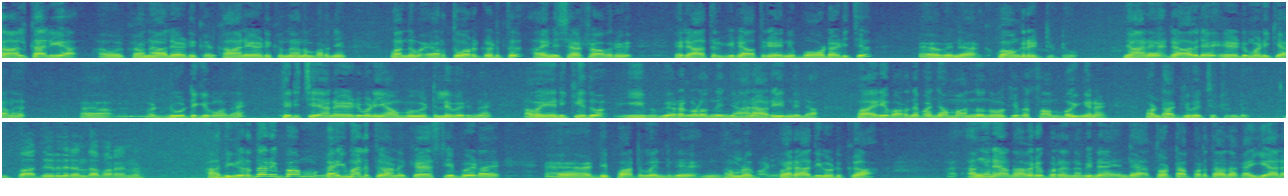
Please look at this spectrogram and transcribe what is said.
താൽക്കാലിക കനാല എടുക്ക കാന എടുക്കുന്നതെന്നും പറഞ്ഞ് വന്ന് എർത്ത് വർക്ക് എടുത്ത് അതിന് ശേഷം അവർ രാത്രിക്ക് രാത്രി അതിന് ബോർഡടിച്ച് പിന്നെ കോൺക്രീറ്റ് ഇട്ടു ഞാൻ രാവിലെ ഏഴ് മണിക്കാണ് ഡ്യൂട്ടിക്ക് പോകുന്നത് തിരിച്ച് ഞാൻ ഏഴ് മണിയാകുമ്പോൾ വീട്ടിൽ വരുന്നത് അപ്പോൾ എനിക്കിത് ഈ വിവരങ്ങളൊന്നും ഞാൻ അറിയുന്നില്ല. ഭാര്യ പറഞ്ഞപ്പോൾ ഞാൻ വന്ന് നോക്കിയപ്പോൾ സംഭവം ഇങ്ങനെ ഉണ്ടാക്കി വെച്ചിട്ടുണ്ട്. ഇപ്പോൾ അധികൃതർ എന്താ പറയുന്നത് അധികൃതർ ഇപ്പം കൈമലത്താണ്. കെ എസ് ടി പിയുടെ ഡിപ്പാർട്ട്മെന്റിന് നമ്മൾ പരാതി കൊടുക്കുക. അങ്ങനെയാണ് അവർ പറയുന്നത്. പിന്നെ എന്റെ തൊട്ടപ്പുറത്ത് അത് കയ്യാല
